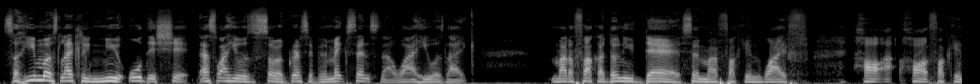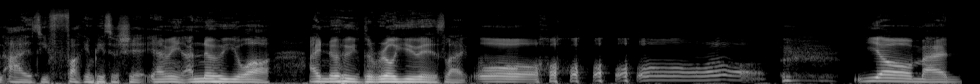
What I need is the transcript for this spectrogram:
So he most likely knew all this shit. That's why he was so aggressive. It makes sense now why he was like, motherfucker, don't you dare send my fucking wife heart heart fucking eyes, you fucking piece of shit. You know what I mean? I know who you are. I know who the real you is. Like, oh, yo, man.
